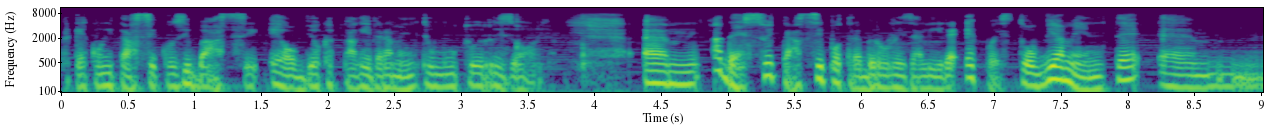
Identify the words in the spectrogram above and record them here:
perché con i tassi così bassi è ovvio che paghi veramente un mutuo irrisorio. Um, adesso i tassi potrebbero risalire e questo ovviamente... Um,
